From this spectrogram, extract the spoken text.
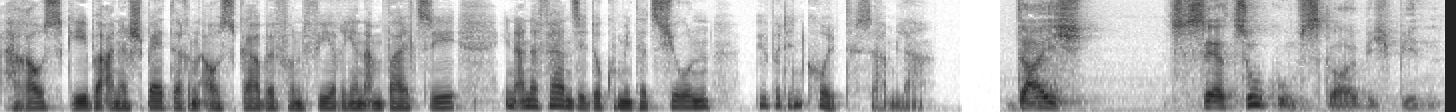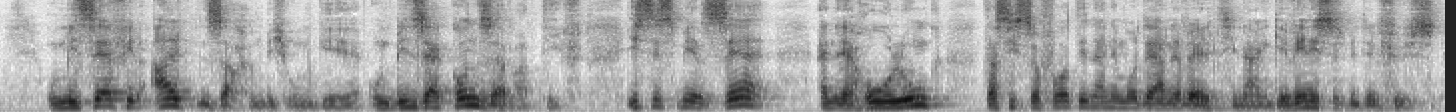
Herausgeber einer späteren Ausgabe von Ferien am Waldsee, in einer Fernsehdokumentation über den Kultsammler. Da ich sehr zukunftsgläubig bin und mit sehr vielen alten Sachen mich umgehe und bin sehr konservativ, ist es mir sehr eine Erholung, dass ich sofort in eine moderne Welt hineingehe, wenigstens mit den Füßen.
